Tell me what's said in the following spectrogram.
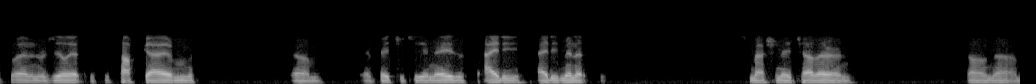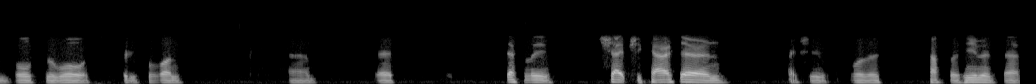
discipline and resilience. It's a tough game. Um, it beats you to your knees. It's 80, 80 minutes smashing each other and going um, balls to the wall. It's pretty full on. Um, it definitely shapes your character and makes you more of a tougher human. So I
